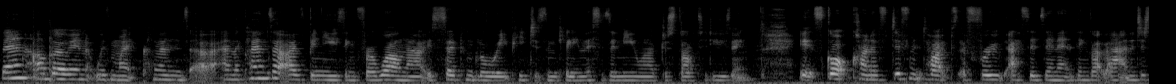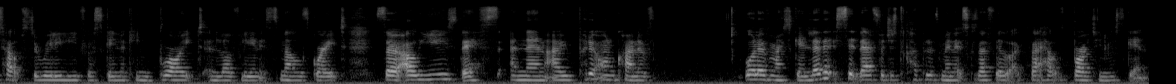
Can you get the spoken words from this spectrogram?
Then I'll go in with my cleanser and the cleanser I've been using for a while now is Soap and Glory Peaches and Clean. This is a new one I've just started using. It's got kind of different types of fruit acids in it and things like that and it just helps to really leave your skin looking bright and lovely and it smells great. So I'll use this and then I put it on kind of all over my skin. Let it sit there for just a couple of minutes because I feel like that helps brighten your skin.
